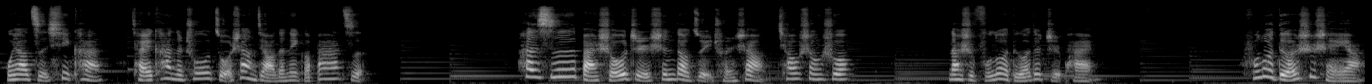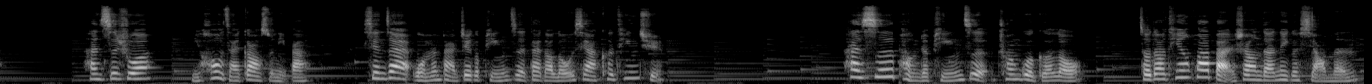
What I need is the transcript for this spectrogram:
我要仔细看才看得出左上角的那个八字。汉斯把手指伸到嘴唇上，悄声说：“那是弗洛德的纸牌。”弗洛德是谁呀？汉斯说：“以后再告诉你吧。现在我们把这个瓶子带到楼下客厅去。”汉斯捧着瓶子穿过阁楼，走到天花板上的那个小门。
